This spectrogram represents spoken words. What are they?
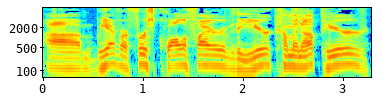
Um, we have our first qualifier of the year coming up here.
